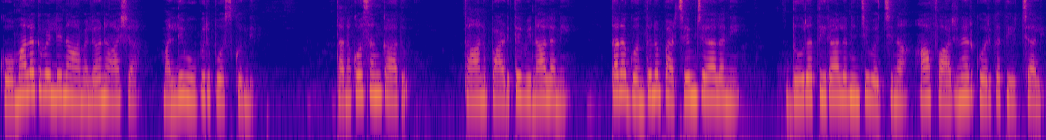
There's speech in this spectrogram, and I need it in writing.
కోమాలకు వెళ్ళిన ఆమెలోని ఆశ మళ్ళీ ఊపిరి పోసుకుంది. తన కోసం కాదు తాను పాడితే వినాలని తన గొంతును పరిచయం చేయాలని దూర తీరాల నుంచి వచ్చిన ఆ ఫారినర్ కోరిక తీర్చాలి.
